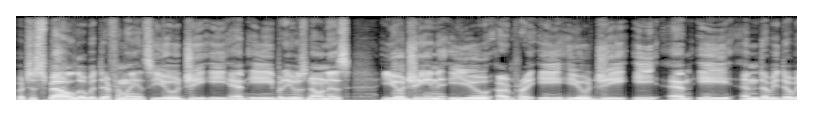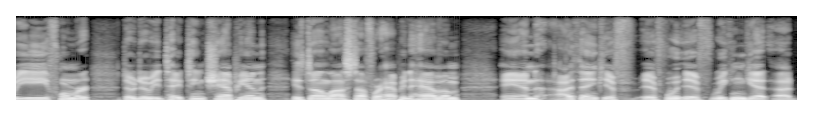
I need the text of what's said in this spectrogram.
which is spelled a little bit differently. It's U G E N E, but he was known as Eugene U or E U G E N E in WWE, former WWE Tag Team Champion. He's done a lot of stuff. We're happy to have him, and I think if if we, if we can get a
